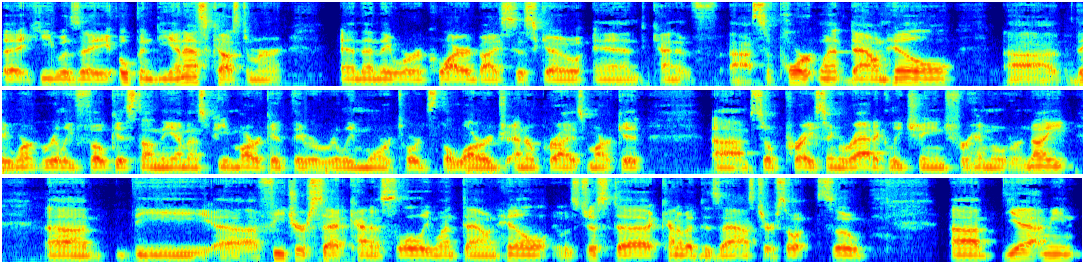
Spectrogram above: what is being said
uh, he was a Open DNS customer, and then they were acquired by Cisco, and kind of uh, support went downhill. Uh, they weren't really focused on the MSP market; they were really more towards the large enterprise market. Um, so pricing radically changed for him overnight. Uh, the uh, feature set kind of slowly went downhill. It was just kind of a disaster. So, so yeah, I mean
